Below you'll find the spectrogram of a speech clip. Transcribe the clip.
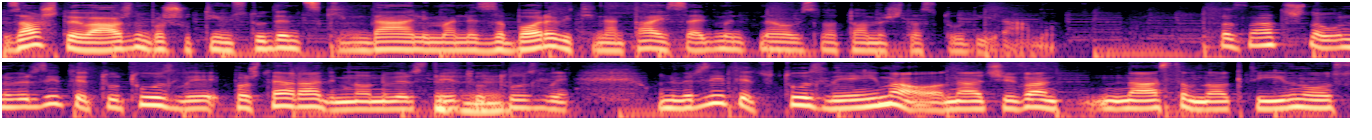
zašto je važno baš u tim studentskim danima ne zaboraviti na taj segment neovisno o tome što studiramo. Pa znate što, univerzitet u Tuzli, pošto ja radim na univerzitetu mm -hmm. u Tuzli, univerzitet u Tuzli je imao znači, van nastavnu aktivnost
